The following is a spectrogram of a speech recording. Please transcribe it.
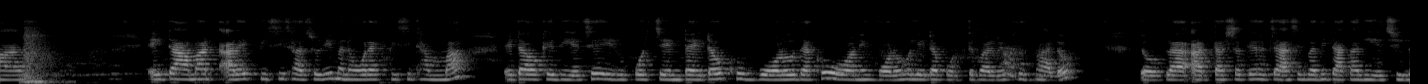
আর এইটা আমার আরেক পিসি শাশুড়ি মানে ওর এক পিসি ঠাম্মা। এটা ওকে দিয়েছে। এই রূপোর চেনটা, এটাও খুব বড়, দেখো, ও অনেক বড় হলে এটা পরতে পারবে, খুব ভালো। তো আর তার সাথে হচ্ছে আশীর্বাদী টাকা দিয়েছিল।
